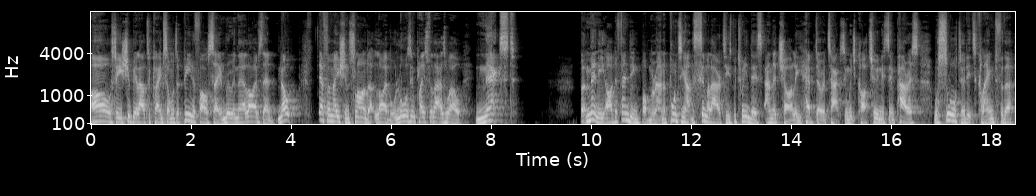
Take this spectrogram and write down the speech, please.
Oh, so you should be allowed to claim someone's a paedophile, say, and ruin their lives then? Nope. Defamation, slander, libel. Laws in place for that as well. Next. But many are defending Bob Moran and pointing out the similarities between this and the Charlie Hebdo attacks, in which cartoonists in Paris were slaughtered, it's claimed, for the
